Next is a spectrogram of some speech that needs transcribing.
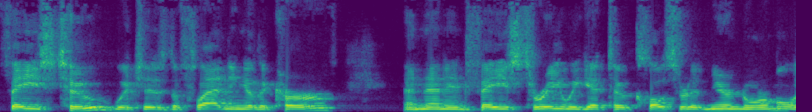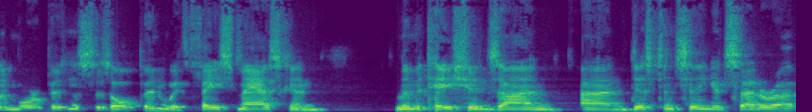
phase two, which is the flattening of the curve. And then in phase three, we get to closer to near normal and more businesses open with face masks and limitations on on distancing, et cetera.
